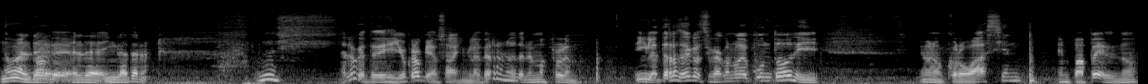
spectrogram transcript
No, el de, No, el de- el de Inglaterra. Es lo que te dije. Yo creo que, o sea, Inglaterra no va a tener más problemas. Inglaterra se clasifica con 9 puntos y. bueno, Croacia en, en papel, ¿no?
